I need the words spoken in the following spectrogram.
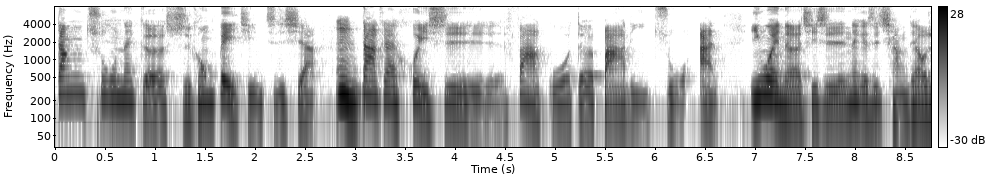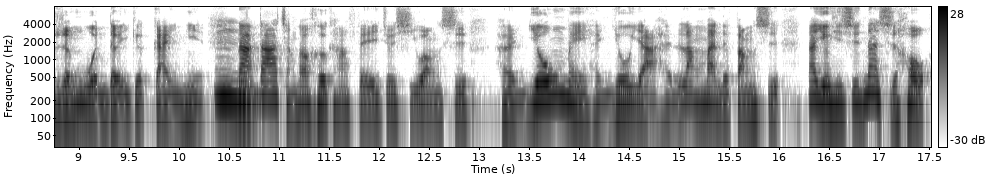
当初那个时空背景之下，嗯，大概会是法国的巴黎左岸，因为呢，其实那个是强调人文的一个概念。嗯，那大家讲到喝咖啡，就希望是很优美、很优雅、很浪漫的方式。那尤其是那时候，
